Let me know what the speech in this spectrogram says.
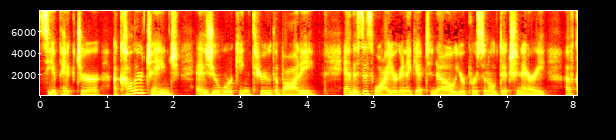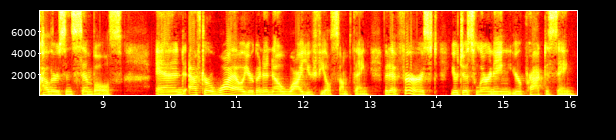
see a picture, a color change as you're working through the body. And this is why you're going to get to know your personal dictionary of colors and symbols. And after a while, you're going to know why you feel something. But at first, you're just learning, you're practicing.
